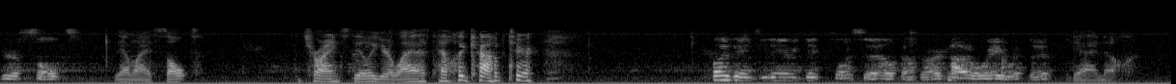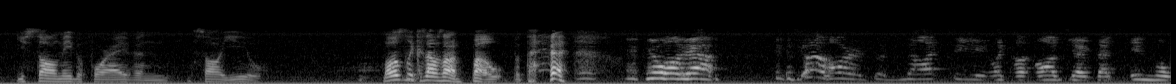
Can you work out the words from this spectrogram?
your assault. Yeah, my assault to try and steal your last helicopter. Funny thing is, you didn't even get close to the helicopter. I got away with it. Yeah, I know. you saw me before I even saw you. Mostly because I was on a boat, but that. well, oh, yeah. It's kind of hard to not see like an object that's in the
